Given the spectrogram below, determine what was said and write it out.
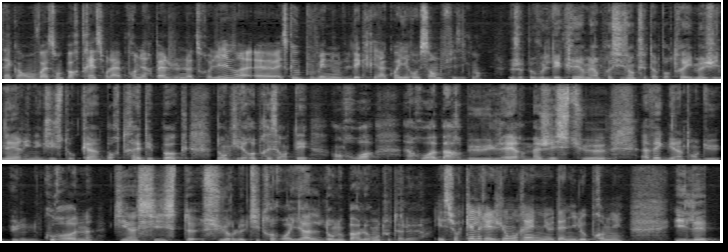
D'accord, on voit son portrait sur la première page de notre livre. Euh, Est-ce que vous pouvez nous le décrire? À quoi il ressemble physiquement? Je peux vous le décrire, mais en précisant que c'est un portrait imaginaire, il n'existe aucun portrait d'époque, donc il est représenté en roi, un roi barbu, l'air majestueux, avec bien entendu une couronne qui insiste sur le titre royal dont nous parlerons tout à l'heure. Et sur quelle région règne Danilo Ier? Il est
